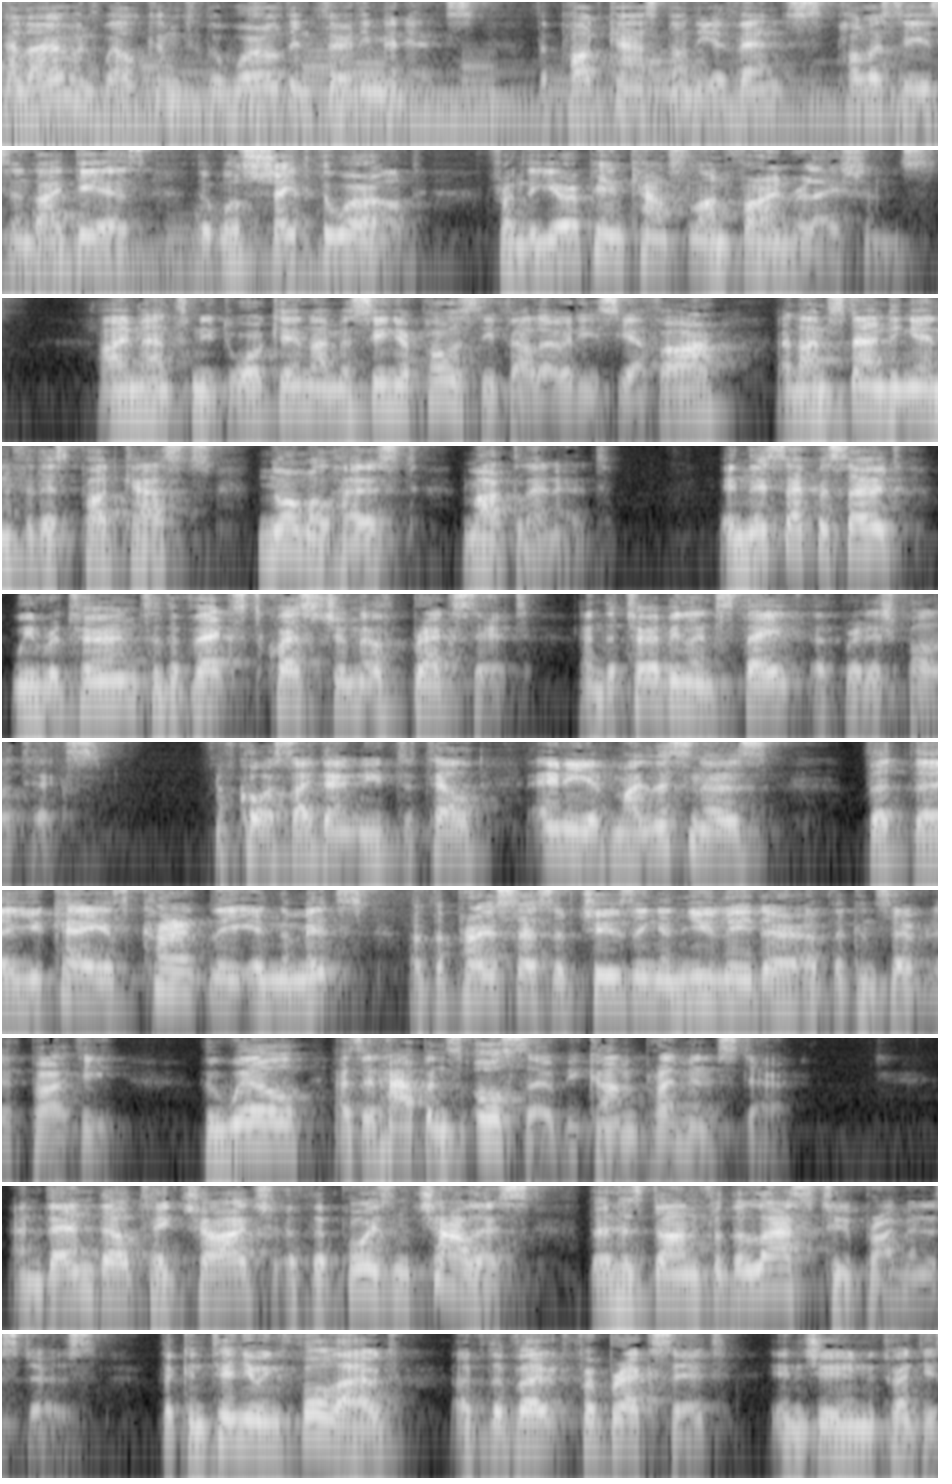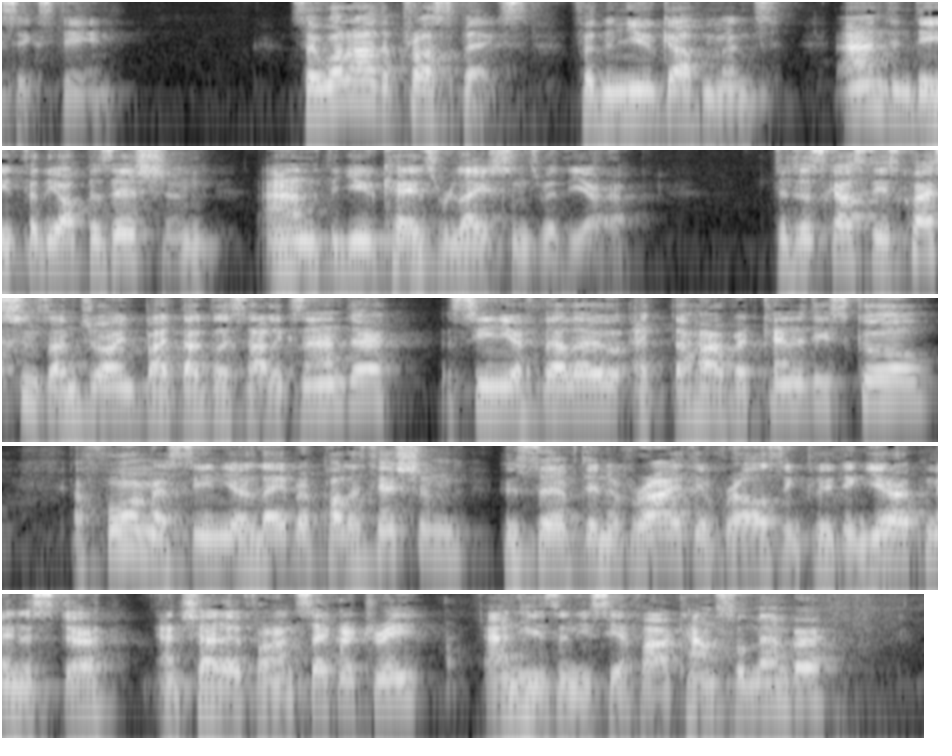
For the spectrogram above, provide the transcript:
Hello and welcome to The World in 30 Minutes, the podcast on the events, policies, and ideas that will shape the world from the European Council on Foreign Relations. I'm Anthony Dworkin. I'm a senior policy fellow at ECFR, and I'm standing in for this podcast's normal host, Mark Leonard. In this episode, we return to the vexed question of Brexit and the turbulent state of British politics. Of course, I don't need to tell any of my listeners that the UK is currently in the midst of the process of choosing a new leader of the Conservative Party, who will, as it happens, also become Prime Minister and then they'll take charge of the poison chalice that has done for the last two prime ministers, the continuing fallout of the vote for Brexit in June 2016. So what are the prospects for the new government and indeed for the opposition and the UK's relations with Europe? To discuss these questions, I'm joined by Douglas Alexander, a senior fellow at the Harvard Kennedy School, a former senior Labour politician who served in a variety of roles, including Europe Minister and Shadow Foreign Secretary, and he's an ECFR Council member,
